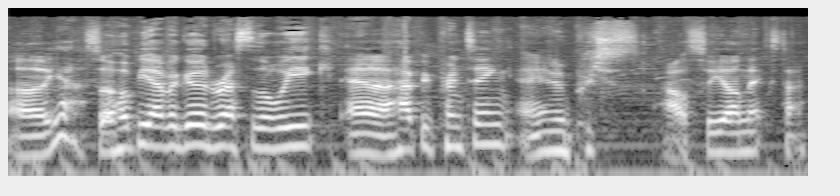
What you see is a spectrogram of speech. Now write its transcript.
Uh, yeah, so hope you have a good rest of the week. Uh, happy printing, and I'll see y'all next time.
